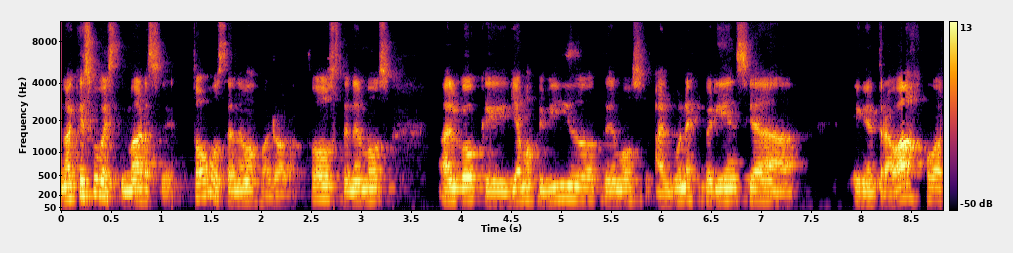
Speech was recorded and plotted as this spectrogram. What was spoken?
no hay que subestimarse, todos tenemos valor, todos tenemos algo que ya hemos vivido, tenemos alguna experiencia en el trabajo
